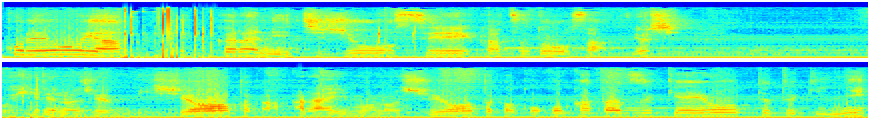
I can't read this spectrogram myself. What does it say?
これをやってから日常生活動作よしお昼の準備しようとか洗い物しようとかここ片付けようって時に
